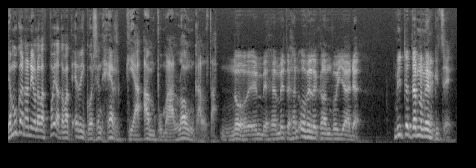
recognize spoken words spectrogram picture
Ja mukanani olevat pojat ovat erikoisen herkkiä ampumaan lonkalta. No, emmehän me tähän ovellekaan voi jäädä. Mitä tämä merkitsee?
